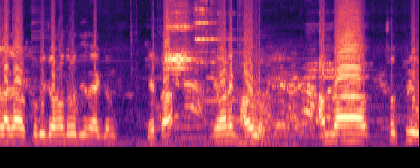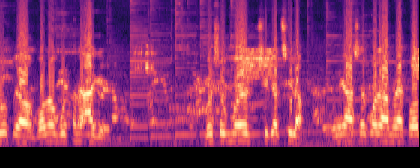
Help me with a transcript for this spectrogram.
এলাকার খুবই জনদরদী একজন নেতা। উনি অনেক ভালো লোক। আমরা সত্যি গণ আগে বৈষম্যের শিকার ছিলাম। উনি আসার পরে আমরা এখন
